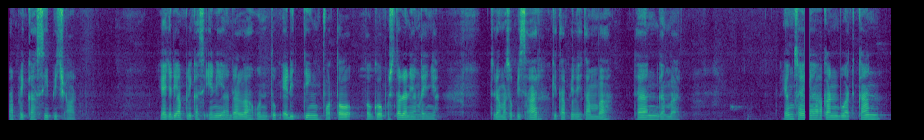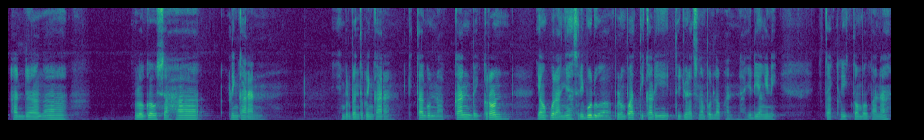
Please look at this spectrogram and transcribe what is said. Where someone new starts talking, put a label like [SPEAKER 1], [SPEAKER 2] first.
[SPEAKER 1] aplikasi PitchArt. Ya, jadi aplikasi ini adalah untuk editing foto, logo, poster dan yang lainnya. Sudah masuk PitchArt, kita pilih tambah dan gambar. Yang saya akan buatkan adalah logo usaha lingkaran yang berbentuk lingkaran. Kita gunakan background yang ukurannya 1024 dikali 768 nah jadi yang ini. Kita klik tombol panah.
